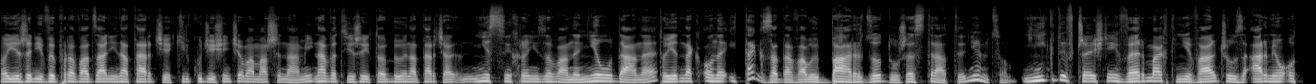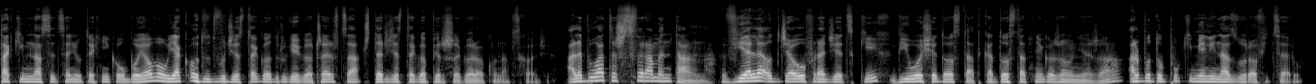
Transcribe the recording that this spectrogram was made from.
no jeżeli wyprowadzali natarcie kilkudziesięcioma maszynami, nawet jeżeli to były natarcia niesynchronizowane, nieudane, to jednak one i tak zadawały bardzo duże straty Niemcom. Nigdy wcześniej Wehrmacht nie walczył z armią o takim nasyceniu techniką bojową, jak od 22 czerwca 1941 roku na wschodzie. Ale była też sfera mentalna. Wiele oddziałów radzieckich biło się do ostatka, do ostatniego żołnierza, albo dopóki mieli nadzór oficerów.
